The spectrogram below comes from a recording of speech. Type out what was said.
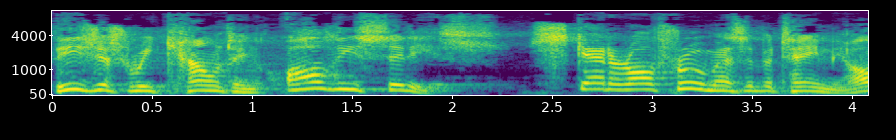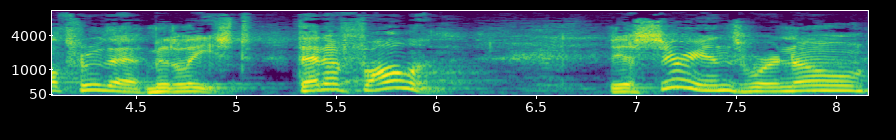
These just recounting all these cities scattered all through Mesopotamia, all through the Middle East that have fallen. The Assyrians were no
